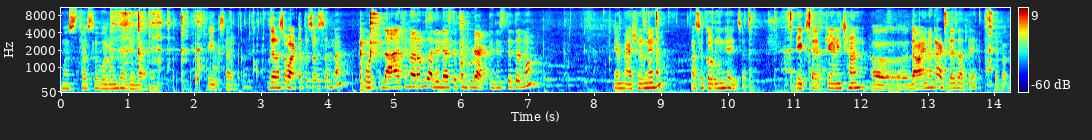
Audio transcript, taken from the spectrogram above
मस्त असं वरण झालेलं आहे. एकसारखं. जर असं वाटतच असेल ना? थोडीशी डाळ अशी नरम झालेली असते पण थोडी आटकी दिसते तर मग या मॅशरने ना असं करून घ्यायचं. एकसारखी आणि छान डाळनं घाटलं ना जाते. हे बघा.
